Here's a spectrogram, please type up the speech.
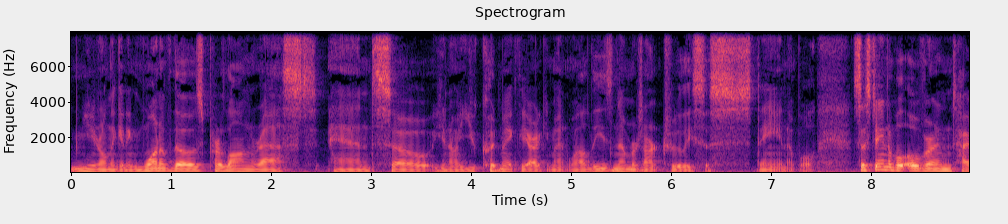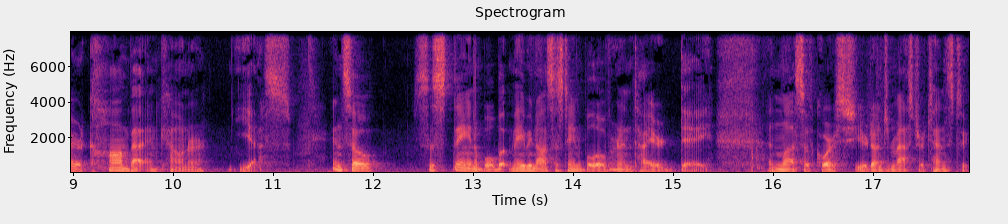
you're only getting one of those per long rest, and so you know you could make the argument, well, these numbers aren't truly sustainable. Sustainable over an entire combat encounter, yes. And so sustainable, but maybe not sustainable over an entire day. Unless, of course, your dungeon master tends to,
